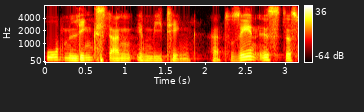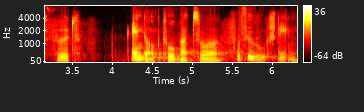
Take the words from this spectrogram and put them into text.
oben links dann im Meeting äh, zu sehen ist. Das wird Ende Oktober zur Verfügung stehen.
